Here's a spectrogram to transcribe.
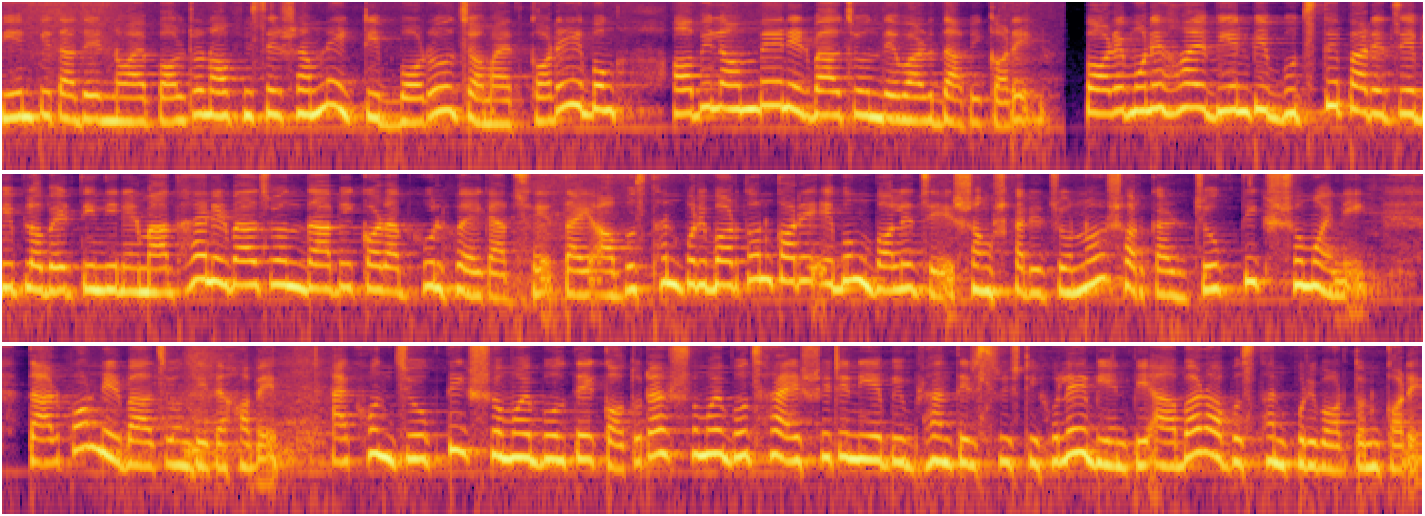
বিএনপি তাদের নয় পল্টন অফিসের সামনে একটি বড় জমায়েত করে এবং অবিলম্বে নির্বাচন দেওয়ার দাবি করে। পরে মনে হয় বিএনপি বুঝতে পারে যে বিপ্লবের তিন দিনের মাথায় নির্বাচন দাবি করা ভুল হয়ে গেছে। তাই অবস্থান পরিবর্তন করে এবং বলে যে সংস্কারের জন্য সরকার যৌক্তিক সময় নেই। তারপর নির্বাচন দিতে হবে। এখন যৌক্তিক সময় বলতে কতটা সময় বোঝায় সেটি নিয়ে বিভ্রান্তির সৃষ্টি হলে বিএনপি আবার অবস্থান পরিবর্তন করে।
